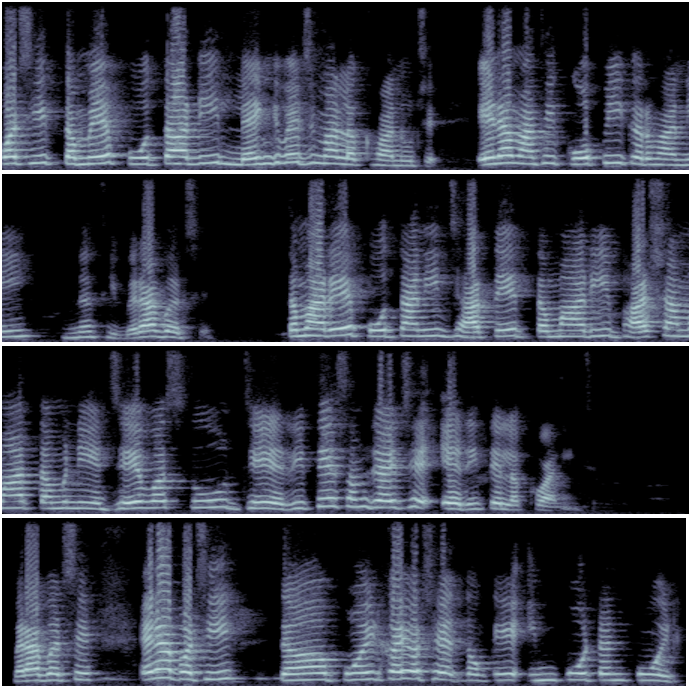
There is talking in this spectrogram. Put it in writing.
પછી તમે પોતાની લેંગ્વેજમાં લખવાનું છે. એનામાંથી કોપી કરવાની નથી, બરાબર છે? તમારે પોતાની જાતે તમારી ભાષામાં તમને જે વસ્તુ જે રીતે સમજાય છે એ રીતે લખવાની છે. બરાબર છે? એના પછી પોઈન્ટ કયો છે? તો કે ઇમ્પોર્ટન્ટ પોઈન્ટ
